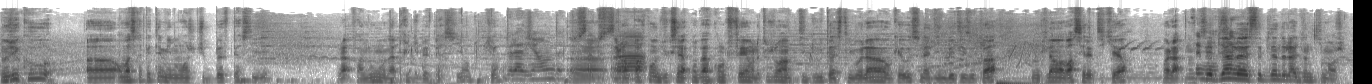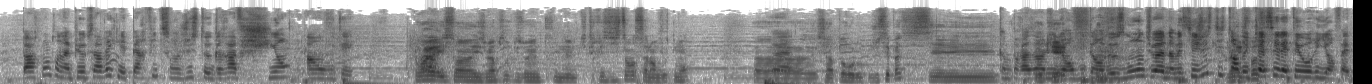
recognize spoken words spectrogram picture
Donc du coup, euh, on va se répéter, mais il mange du bœuf persillé. Là, enfin nous on a pris du bœuf persillé en tout cas. De la viande, tout ça, Euh, tout ça. alors par contre, vu que c'est la première fois qu'on le fait, on a toujours un petit doute à ce niveau-là, au cas où si on a dit une bêtise ou pas. Donc là on va voir si c'est le petit cœur. Voilà, donc C'est c'est bon, bien, c'est le- c'est bien de la viande qu'il mange. Par contre, on a pu observer que les perfides sont juste grave chiants à envoûter. Ouais, ils sont, ils ont l'impression qu'ils ont une, une- une petite résistance à l'envoûtement. Euh, C'est un peu relou. Je sais pas si c'est. Comme par hasard, Ok. lui, il est envoûté en deux secondes, tu vois. Non, mais c'est juste histoire Non, mais de je pense- casser la théorie, en fait.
